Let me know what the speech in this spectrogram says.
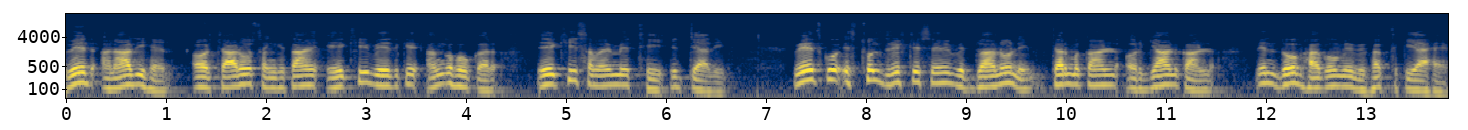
वेद अनादि है और चारों संहिताएँ एक ही वेद के अंग होकर एक ही समय में थी इत्यादि। वेद को स्थूल दृष्टि से विद्वानों ने कर्मकांड और ज्ञान कांड इन दो भागों में विभक्त किया है।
